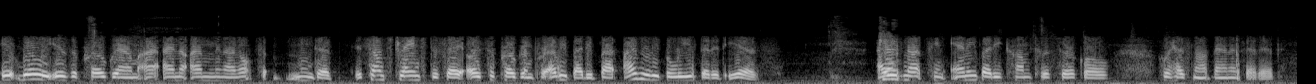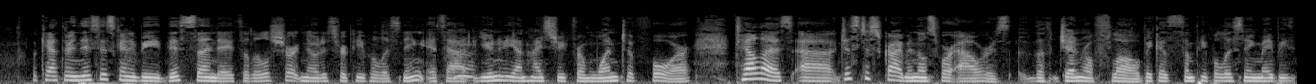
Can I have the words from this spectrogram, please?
it really is a program. I, I, I mean, I don't mean to. It sounds strange to say, "Oh, it's a program for everybody," but I really believe that it is. I have not seen anybody come to a circle who has not benefited. Well, Catherine, this is going to be this Sunday. It's a little short notice for people listening. It's at Unity on High Street from 1 to 4. Tell us, uh, just describe in those four hours the general flow, because some people listening may be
